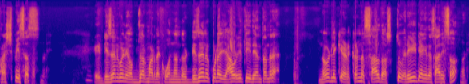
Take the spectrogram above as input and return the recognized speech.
ಫ್ರೆಶ್ ಪೀಸಸ್ ನೋಡಿ. ಈ ಡಿಸೈನ್ಗಳು ನೀವು ಅಬ್ಸರ್ವ್ ಮಾಡ್ಬೇಕು. ಒಂದೊಂದು ಡಿಸೈನ್ ಕೂಡ ಯಾವ ರೀತಿ ಇದೆ ಅಂತಂದ್ರೆ ನೋಡ್ಲಿಕ್ಕೆ ಎರಡು ಕಣ್ಣು ಸಾಲದು. ಅಷ್ಟು ವೆರೈಟಿ ಆಗಿದೆ ಸಾರೀಸು. ನೋಡಿ.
